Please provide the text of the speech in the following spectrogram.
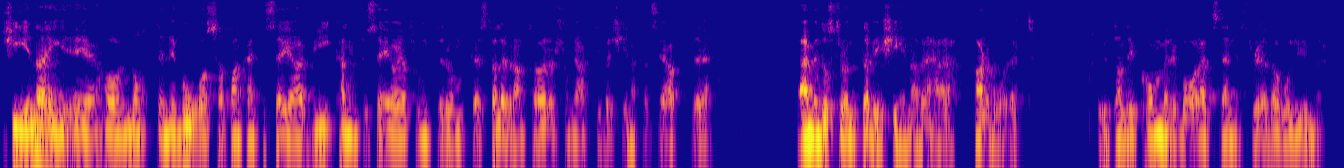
Kina är, har nått en nivå så att man kan inte säga, vi kan inte säga och jag tror inte de flesta leverantörer som är aktiva i Kina kan säga att eh, nej men då struntar vi i Kina det här halvåret. Utan det kommer att vara ett ständigt flöde av volymer.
